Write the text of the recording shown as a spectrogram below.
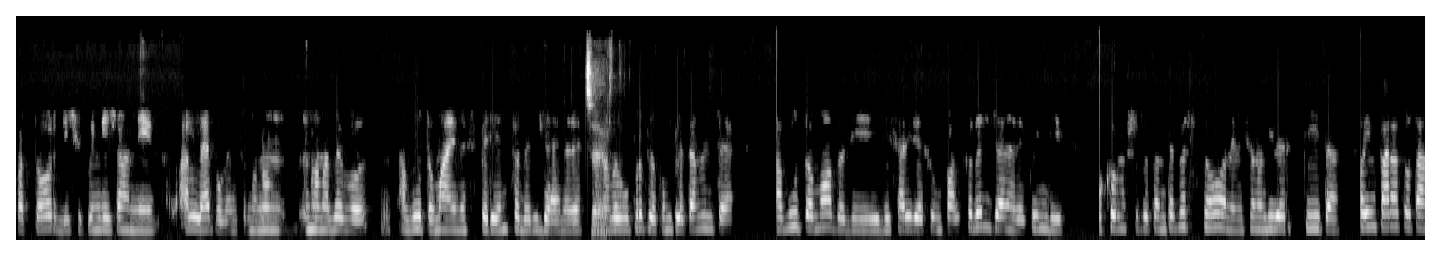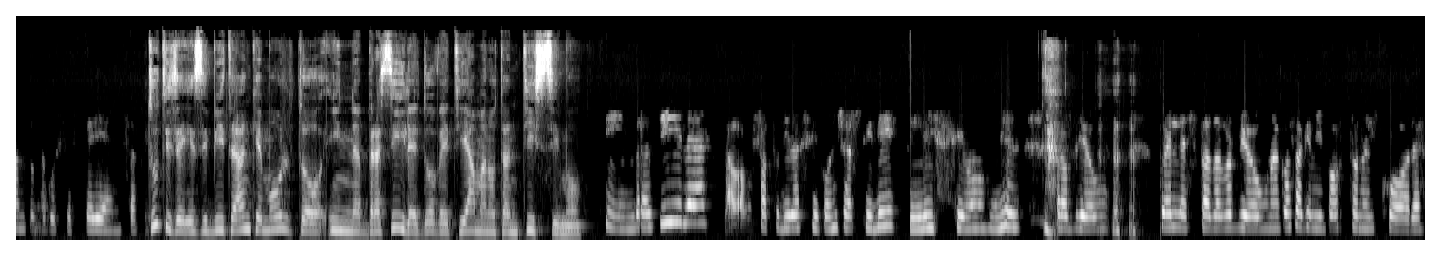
14-15 anni all'epoca insomma non, non, avevo avuto mai un'esperienza del genere, certo. non avevo proprio completamente avuto modo di, di salire su un palco del genere, quindi ho conosciuto tante persone, mi sono divertita, ho imparato tanto da questa esperienza. Tu ti sei esibita anche molto in Brasile dove ti amano tantissimo. Sì, in Brasile, ho fatto diversi concerti lì, bellissimo, proprio quella è stata proprio una cosa che mi porto nel cuore.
